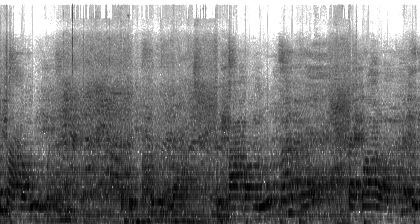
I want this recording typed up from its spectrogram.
วิชาความรู้ดีกว่าฉันจะเกิดฟังไว้เพื่อนว่าวิชาความรู้ฉันแพ้แต่ความหล่อไม่เคย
